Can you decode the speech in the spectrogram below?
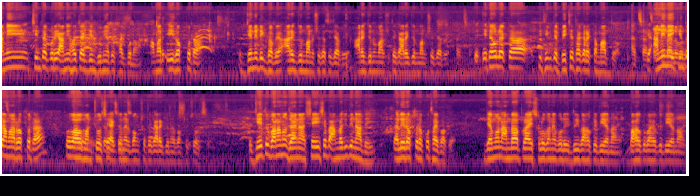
আমি চিন্তা করি আমি হয়তো একদিন দুনিয়াতে থাকব না। আমার এই রক্তটা জেনেটিকভাবে আরেকজন মানুষের কাছে যাবে আরেকজন মানুষ থেকে আরেকজন মানুষে যাবে। আচ্ছা। তো এটা হলো একটা পৃথিবীতে বেঁচে থাকার একটা মাধ্যম। আচ্ছা আচ্ছা, আমি নেই কিন্তু আমার রক্তটা প্রবাহমান চলছে, একজনের বংশ থেকে আরেকজনের বংশ চলছে। তো যেহেতু বানানো যায় না সেই হিসেবে আমরা যদি না দেই তাহলে এই রক্তটা কোথায় পাবে? যেমন আমরা প্রায় স্লোগানে বলি দুই বাহকে বিয়ে নয় বাহকে বাহকে বিয়ে নয়।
